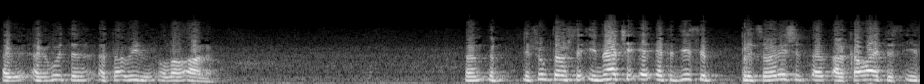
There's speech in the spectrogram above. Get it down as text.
а, а какой-то атавиль, Аллаху Алям. Э, э, Почему? Потому что иначе э- это действие противоречит аль- аль-кавай, то есть из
